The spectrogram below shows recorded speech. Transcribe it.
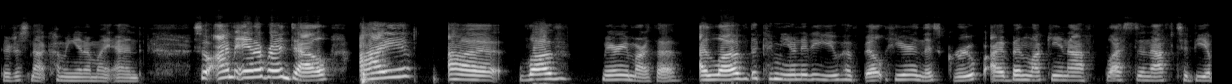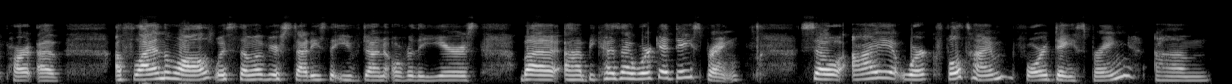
they're just not coming in on my end. So I'm Anna Rendell. I uh, love Mary Martha. I love the community you have built here in this group. I've been lucky enough, blessed enough to be a part of a fly on the wall with some of your studies that you've done over the years, but uh, because I work at Dayspring. So I work full time for Dayspring, um,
